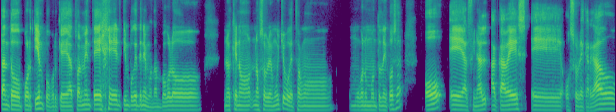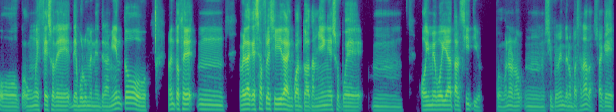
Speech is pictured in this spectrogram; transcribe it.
tanto por tiempo, porque actualmente el tiempo que tenemos tampoco lo, no es que no, no sobre mucho, porque estamos con un montón de cosas, o al final acabes o sobrecargado o con un exceso de, volumen de entrenamiento. Entonces, mm, es verdad que esa flexibilidad en cuanto a también eso, pues mm, hoy me voy a tal sitio, pues bueno, no, mm, simplemente no pasa nada. O sea que,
